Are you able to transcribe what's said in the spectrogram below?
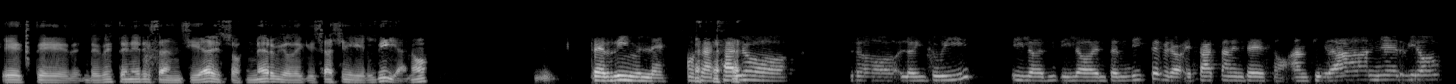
este, debes tener esa ansiedad, esos nervios de que ya llegue el día, ¿no? terrible. O sea, ya lo, lo, lo intuí y lo, y lo entendiste, pero exactamente eso. Ansiedad, nervios,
